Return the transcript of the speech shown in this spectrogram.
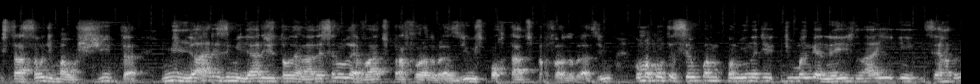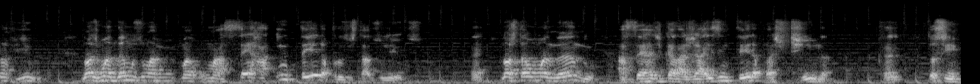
extração de bauxita, milhares e milhares de toneladas sendo levados para fora do Brasil, exportados para fora do Brasil, como aconteceu com a, com a mina de, de, manganês lá em, em, Serra do Navio. Nós mandamos uma, uma, uma serra inteira para os Estados Unidos. Né? Nós estamos mandando a Serra de Carajás inteira para a China. Né? Então, assim,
